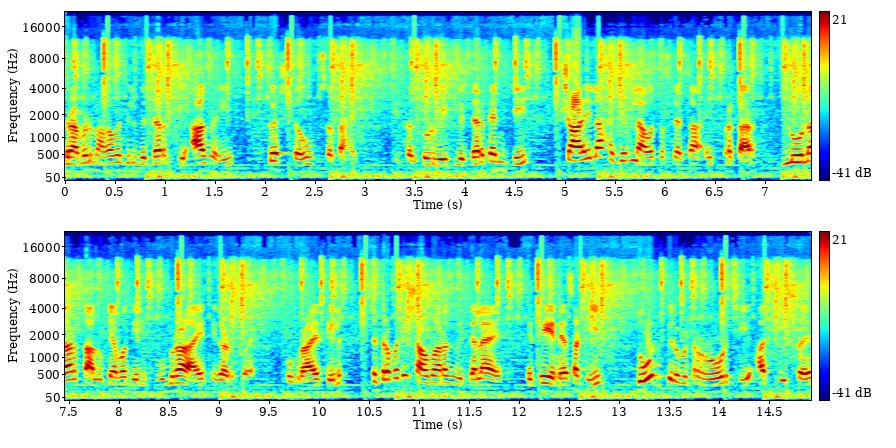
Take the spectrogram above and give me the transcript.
ग्रामीण भागामधील विद्यार्थी आजही कष्ट उपसत आहेत. चिखलतुडवीत विद्यार्थ्यांची शाळेला हजेरी लावत असल्याचा एक प्रकार लोणार तालुक्यामधील भुमराळा येथे घडतोय. भुमराळा येथील छत्रपती शाहू महाराज विद्यालय येथे येण्यासाठी दोन किलोमीटर रोडची अतिशय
